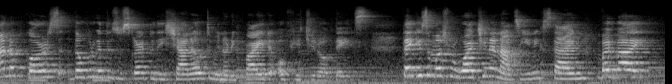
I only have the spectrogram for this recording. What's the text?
And of course, don't forget to subscribe to this channel to be notified of future updates. Thank you so much for watching and I'll see you next time. Bye bye!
